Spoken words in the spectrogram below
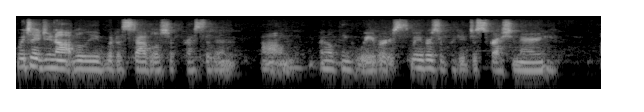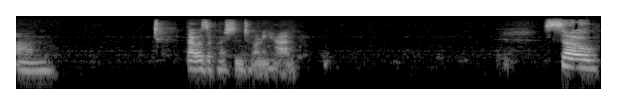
which I do not believe would establish a precedent. Um, I don't think waivers, waivers are pretty discretionary. Um, that was a question Tony had. So,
